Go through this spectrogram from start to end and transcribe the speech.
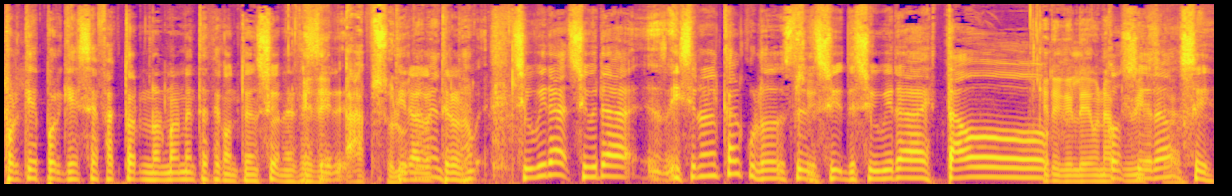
¿Por qué? Porque ese factor normalmente es de contención, es, decir, absolutamente. si hubiera si hubiera hicieron el cálculo de, si, hubiera estado que lea una considerado, sí,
